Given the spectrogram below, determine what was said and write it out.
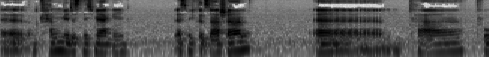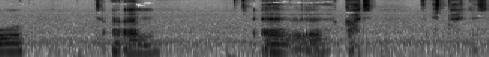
äh, und kann mir das nicht merken. Lass mich kurz nachschauen. Ähm, Papo. Ta, ähm, äh, Gott. Das ist echt peinlich.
